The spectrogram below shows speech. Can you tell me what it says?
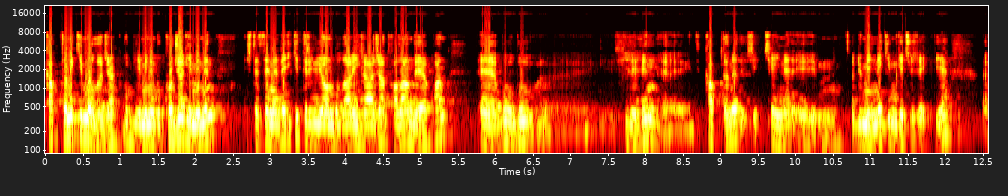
kaptanı kim olacak? Bu geminin, bu koca geminin işte senede 2 trilyon dolar ihracat falan da yapan e, bu bu Hileb'in e, kaptanı şeyine e, dümenine kim geçecek diye. E,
